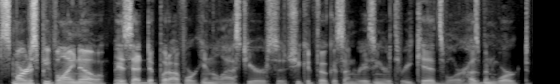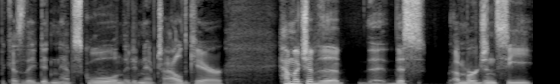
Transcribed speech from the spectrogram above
smartest people I know has had to put off working the last year so she could focus on raising her three kids while her husband worked because they didn't have school and they didn't have childcare. How much of the this emergency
